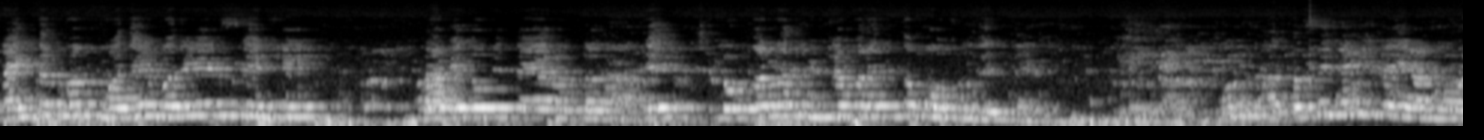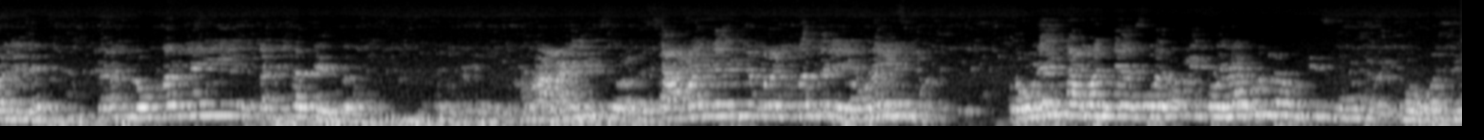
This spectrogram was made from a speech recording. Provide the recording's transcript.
नाहीतर मग मध्ये बरेचसे असे दावेदोरे तयार होतात जे लोकांना तुमच्यापर्यंत पोहोचू देत नाही म्हणून तसे नाही काही अनुभव आलेले. तर लोकांनाही लक्षात येतं. हा आणि सामान्यांचे प्रश्न तर एवढे एवढे सामान्य असतात की कोल्हापूरला होती हो होते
